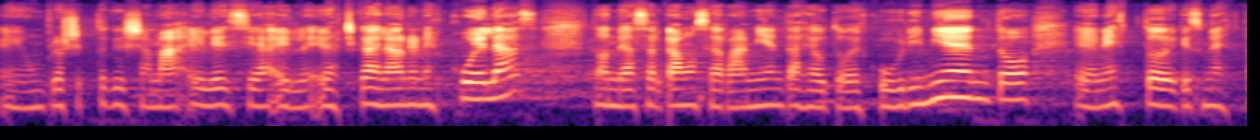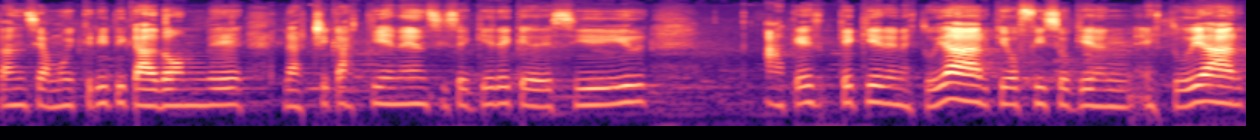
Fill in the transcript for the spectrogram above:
eh, un proyecto que se llama LSA, Las Chicas del Agro en Escuelas, donde acercamos herramientas de autodescubrimiento, en esto de que es una estancia muy crítica donde las chicas tienen, si se quiere, que decidir a qué, quieren estudiar, qué oficio quieren estudiar,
